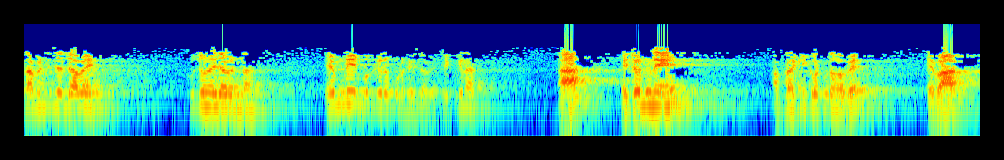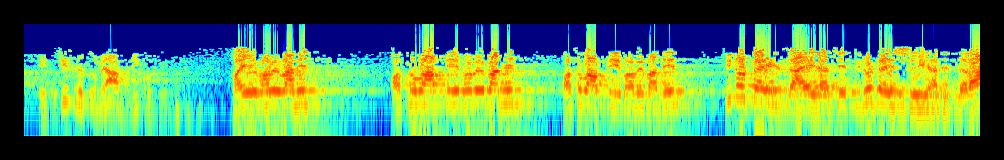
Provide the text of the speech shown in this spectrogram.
নামের নিচে যাবে পুজো হয়ে যাবেন না। এমনি বুকের উপর হয়ে যাবে, ঠিক কিনা? হ্যাঁ? এই জন্যে আপনার কি করতে হবে? এবার এই তিন রকমে আপনি করতে হয় এভাবে বাঁধেন, অথবা আপনি এভাবে বাঁধেন, অথবা আপনি এভাবে বাঁধেন, তিনোটাই জায়েজ আছে, তিনোটাই সহি হাদিস দ্বারা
